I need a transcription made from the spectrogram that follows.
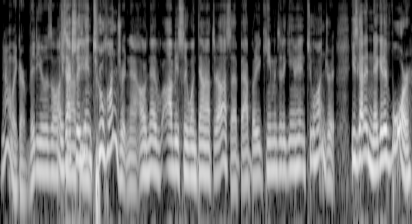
Now, like our videos all. Oh, he's actually hitting 200 now. Oh, no, obviously went down after the last at bat, but he came into the game hitting 200. He's got a negative WAR.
